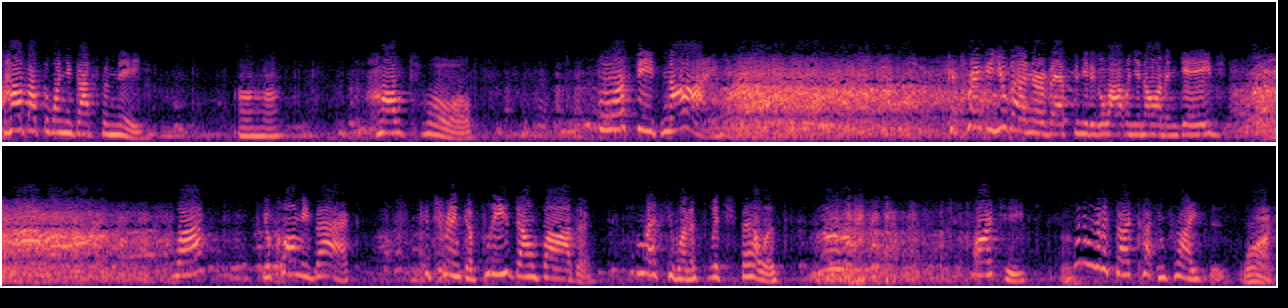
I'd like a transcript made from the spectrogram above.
How about the one you got for me? Uh-huh. How tall? Four feet nine. Katrinka, you got a nerve asking me to go out when you know I'm engaged. What? You'll call me back. Katrinka, please don't bother. Unless you want to switch fellas. Archie, Mm-hmm. when are we going to start cutting prices? Why?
